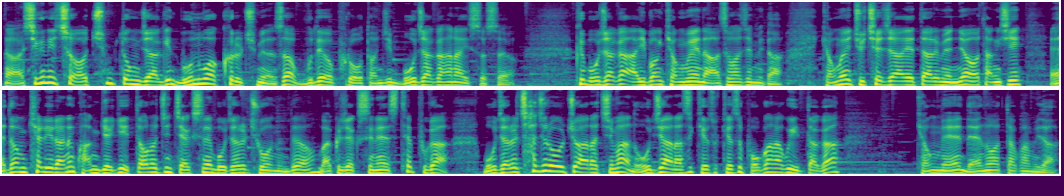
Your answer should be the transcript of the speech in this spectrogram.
아, 시그니처 춤 동작인 문워크를 추면서 무대 옆으로 던진 모자가 하나 있었어요. 그 모자가 이번 경매에 나와서 화제입니다. 경매 주최자에 따르면요. 당시 애덤 켈리라는 관객이 떨어진 잭슨의 모자를 주었는데요. 마이클 잭슨의 스태프가 모자를 찾으러 올 줄 알았지만 오지 않아서 계속해서 보관하고 있다가 경매에 내놓았다고 합니다.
